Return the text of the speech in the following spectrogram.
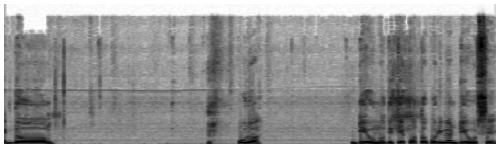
একদম পুরো ঢেউ, নদীতে কত পরিমাণ ঢেউ উঠছে,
